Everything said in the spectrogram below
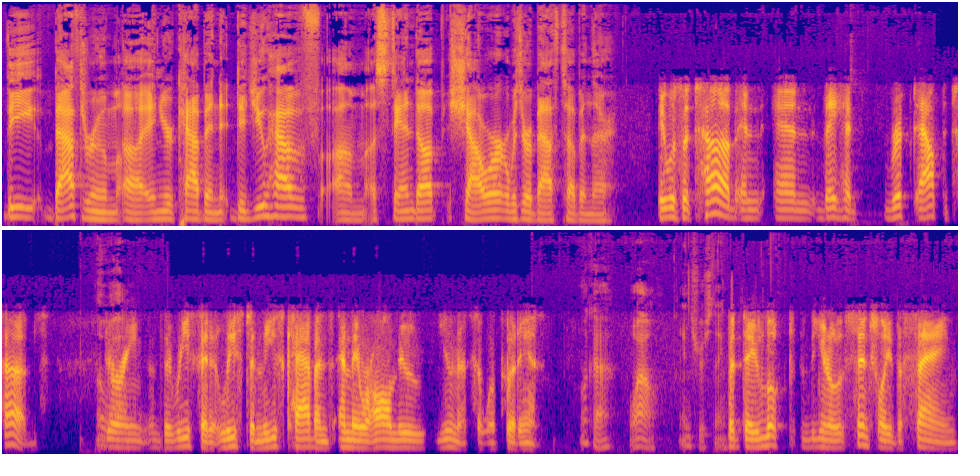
The bathroom uh, in your cabin, did you have um, a stand up shower or was there a bathtub in there? It was a tub, and and they had ripped out the tubs during the refit, at least in these cabins, and they were all new units that were put in. Okay. Wow. Interesting. But they looked, you know, essentially the same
